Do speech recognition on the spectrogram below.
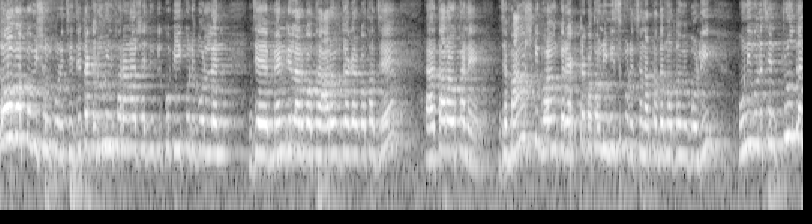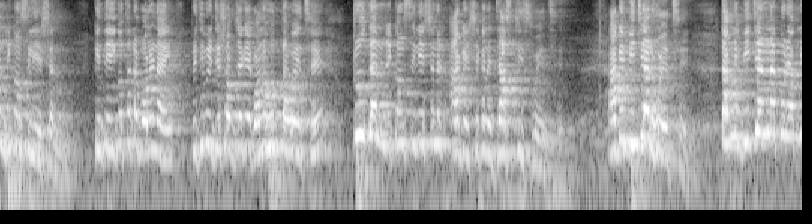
তওবা কমিশন করেছে, যেটাকে রুমিন ফারানা সেদিনকে খুব ই করে বললেন যে ম্যান্ডেলার কথা আরও জায়গার কথা যে তারা ওখানে, যে মানুষ কি ভয়ঙ্কর একটা কথা উনি মিস করেছেন, আপনাদের মাধ্যমে বলি। উনি বলেছেন ট্রুথ অ্যান্ড রিকনসিলিয়েশন কিন্তু এই কথাটা বলে নাই, পৃথিবীর যেসব জায়গায় গণহত্যা হয়েছে ট্রুথ অ্যান্ড রিকনসিলিয়েশনের আগে সেখানে জাস্টিস হয়েছে, আগে বিচার হয়েছে। তা আপনি বিচার না করে আপনি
